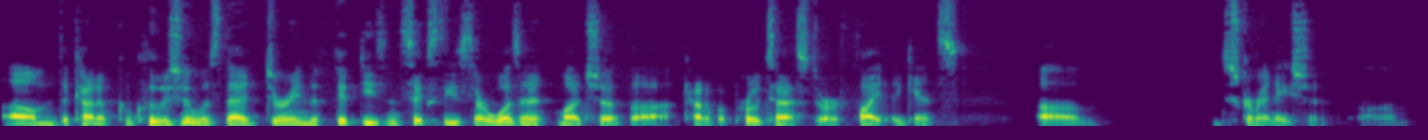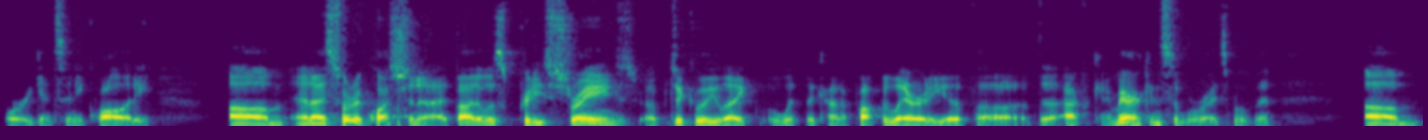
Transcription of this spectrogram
um, the kind of conclusion was that during the 50s and 60s, there wasn't much of a kind of a protest or a fight against um, discrimination um, or against inequality. Um, and I sort of questioned it. I thought it was pretty strange, uh, particularly like with the kind of popularity of uh, the African American civil rights movement. Um,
